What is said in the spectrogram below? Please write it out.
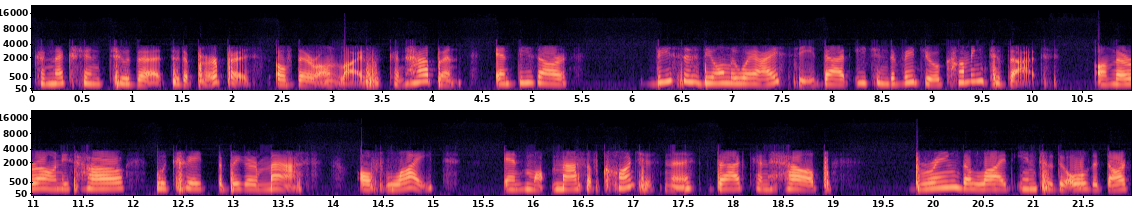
connection to the to the purpose of their own life can happen. And these are this is the only way I see that each individual coming to that on their own is how we create the bigger mass of light and mass of consciousness that can help bring the light into the, all the dark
